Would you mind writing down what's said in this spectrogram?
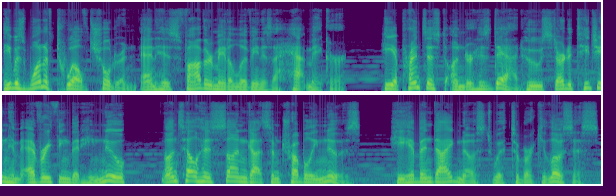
He was one of 12 children, and his father made a living as a hat maker. He apprenticed under his dad, who started teaching him everything that he knew until his son got some troubling news. He had been diagnosed with tuberculosis.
